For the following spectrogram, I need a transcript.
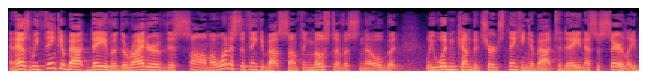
and as we think about David, the writer of this psalm, I want us to think about something most of us know, but we wouldn't come to church thinking about today necessarily.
